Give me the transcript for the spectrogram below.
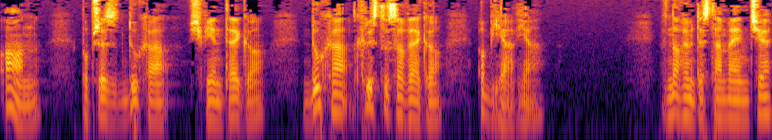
On poprzez Ducha Świętego, Ducha Chrystusowego objawia. W Nowym Testamencie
